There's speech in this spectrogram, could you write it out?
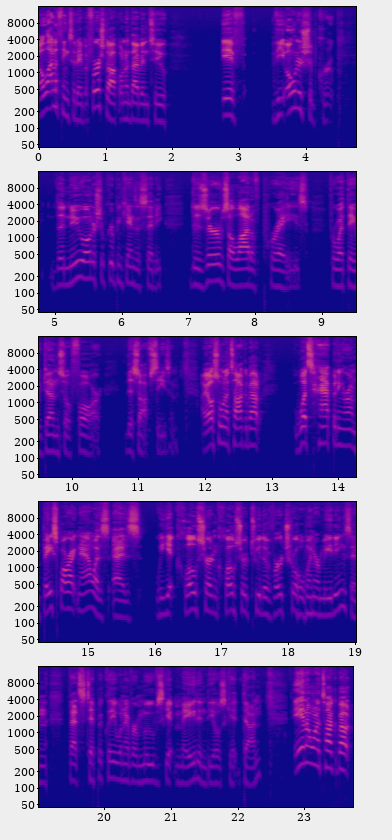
a lot of things today. But first off, I want to dive into if the ownership group, the new ownership group in Kansas City, deserves a lot of praise for what they've done so far this offseason. I also want to talk about what's happening around baseball right now as as we get closer and closer to the virtual winter meetings, and that's typically whenever moves get made and deals get done. And I want to talk about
